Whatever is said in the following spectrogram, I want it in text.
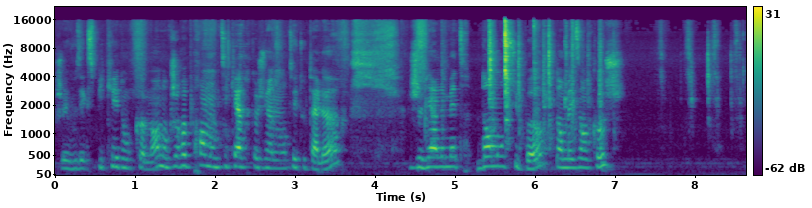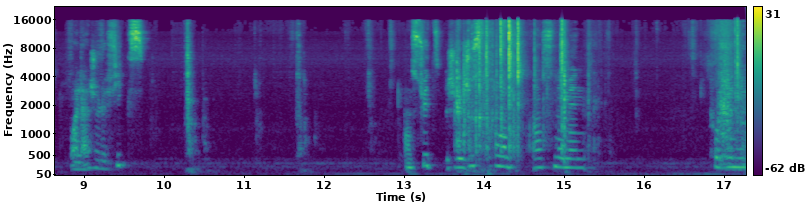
Je vais vous expliquer donc comment. Donc je reprends mon petit cadre que je viens de monter tout à l'heure. Je viens le mettre dans mon support, dans mes encoches. Voilà, je le fixe. Ensuite, je vais juste prendre un snowman pour venir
